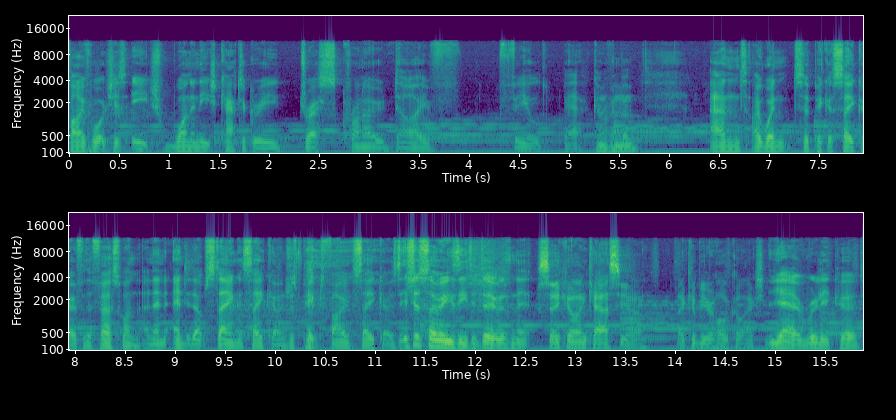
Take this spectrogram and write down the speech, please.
five watches each, one in each category dress, chrono, dive, field. Yeah, can't remember. And I went to pick a Seiko for the first one and then ended up staying at Seiko and just picked five Seikos. It's just so easy to do, isn't it? Seiko and Casio. That could be your whole collection. Yeah, it really could.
